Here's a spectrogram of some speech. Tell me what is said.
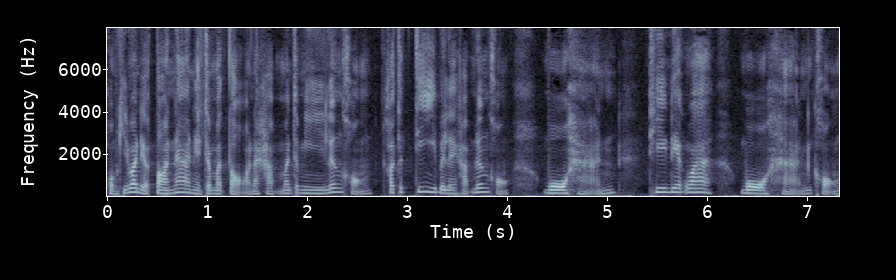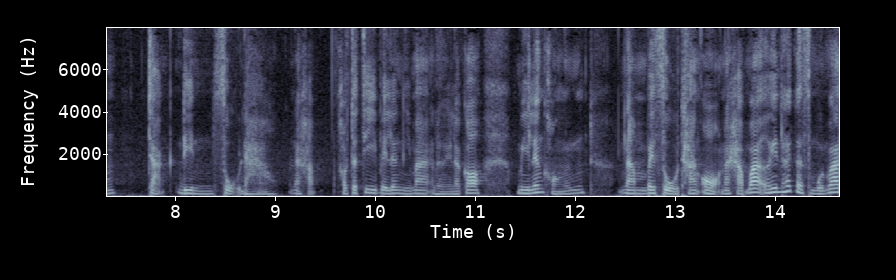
ผมคิดว่าเดี๋ยวตอนหน้าเนี่ยจะมาต่อนะครับ มันจะมีเรื่องของเขาจะจี้ไปเลยครับ เรื่องของโวหารที่เรียกว่าโวหารของ จากดินสู่ดาวนะครับ เขาจะจี้ไปเรื่องนี้มากเลย แล้วก็มีเรื่องของนำไปสู่ทางออกนะครับ ว่าเฮ้ยถ้าเกิดสมมติว่า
